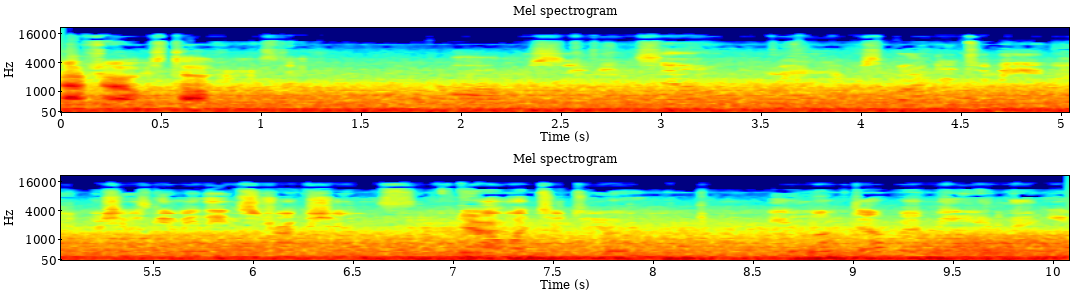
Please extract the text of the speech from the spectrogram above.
after I was talking and stuff. I'm assuming so. I mean, you responded to me when she was giving the instructions Yeah. on what to do. You looked up at me and then you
